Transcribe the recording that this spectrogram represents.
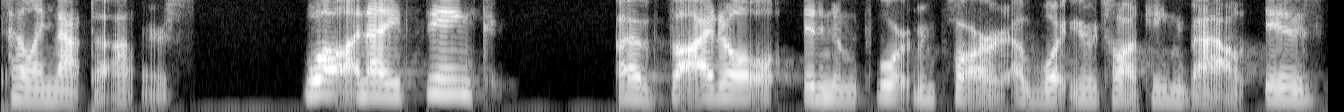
telling that to others. Well, and I think a vital and important part of what you're talking about is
